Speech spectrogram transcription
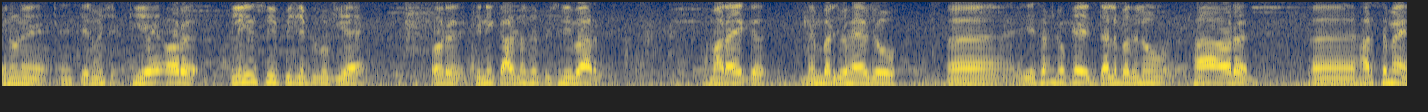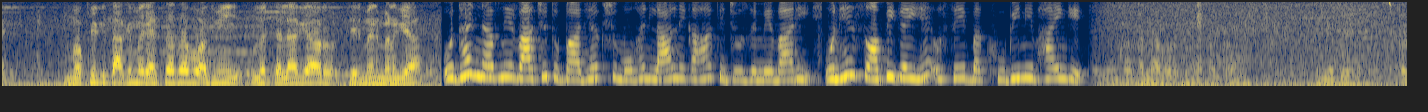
इन्होंने चेयरमैनशिप की है और क्लीन स्वीप बीजेपी को किया है। और किन्हीं कारणों से पिछली बार हमारा एक मेंबर जो है जो आ, ये समझो कि दल बदलू था और आ, हर समय मौके की ताक में रहता था वो आदमी उधर चला गया और चेयरमैन बन गया। उधर नवनिर्वाचित उपाध्यक्ष मोहन लाल ने कहा कि जो जिम्मेवारी उन्हें सौंपी गई है उसे बखूबी निभाएँगे। धन्यवाद करना चाहता हूँ। मुझे इस पर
